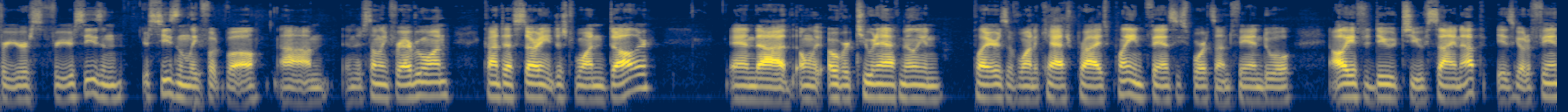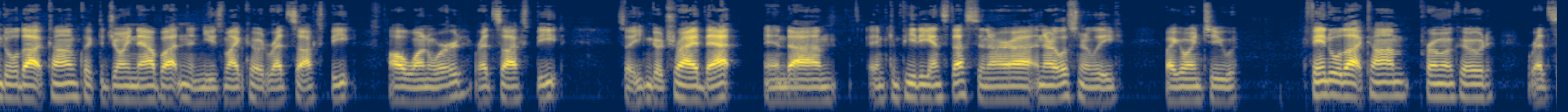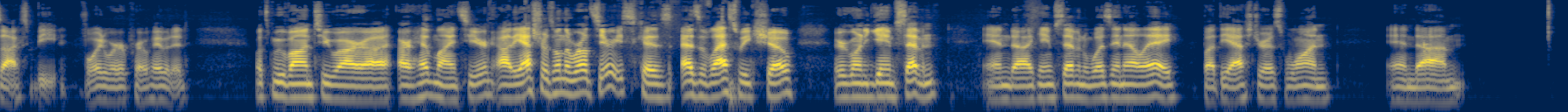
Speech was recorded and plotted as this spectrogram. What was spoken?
for your for your season, your seasonally football. Um, and there's something for everyone. Contest starting at just one dollar, and uh, only over two and a half million players have won a cash prize playing fantasy sports on FanDuel. All you have to do to sign up is go to FanDuel.com, click the Join Now button, and use my code Red Sox Beat, all one word, Red Sox Beat. So you can go try that and um, and compete against us in our uh, in our listener league by going to FanDuel.com, promo code Red Sox Beat. Void where prohibited. Let's move on to our uh, our headlines here. Uh, the Astros won the World Series because as of last week's show, they were going to Game Seven, and uh, Game Seven was in L.A., but the Astros won, and um,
